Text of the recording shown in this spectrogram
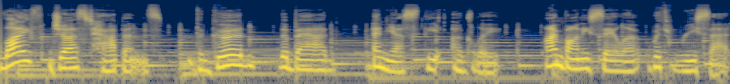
Life just happens the good, the bad, and yes, the ugly. I'm Bonnie Sala with Reset.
